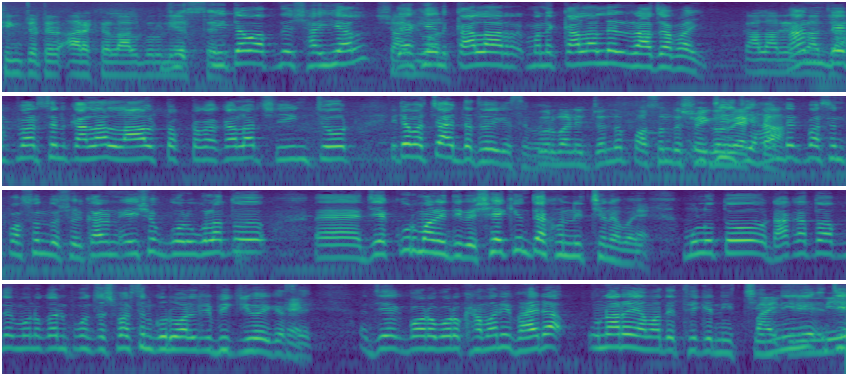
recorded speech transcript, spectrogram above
সিংচটের আর একটা লাল গরু নিয়ে এটাও আপনি শাহিয়াল। দেখেন কালার মানে কালারের রাজা ভাই। কালারের হান্ড্রেড পার্সেন্ট কালার লাল টকটকা কালার সিং চোট। এটা আবার চার দাঁত হয়ে গেছে কোরবানির জন্য পছন্দসই গরু জি হান্ড্রেড পার্সেন্ট পছন্দসই কারণ এইসব গরুগুলো তো যে কুরবানি দিবে সে কিন্তু এখন নিচ্ছে না ভাই। হ্যাঁ। মূলত ঢাকা তো আপনার মনে করেন পঞ্চাশ পার্সেন্ট গরু অলরেডি বিক্রি হয়ে গেছে। হ্যাঁ। যে বড় বড় খামারি ভাইরা ওনারাই আমাদের থেকে নিচ্ছে। নিয়ে জি।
